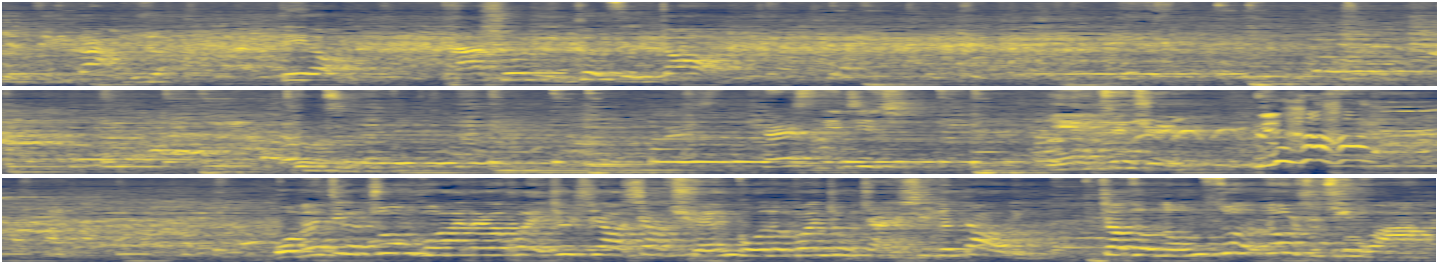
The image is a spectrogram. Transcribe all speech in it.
眼睛大，不是？丢他说你个子高。就是。Chris，你进去。你进去。我们这个中国爱大会就是要向全国的观众展示一个道理，叫做浓缩的都是精华，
